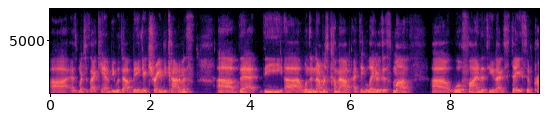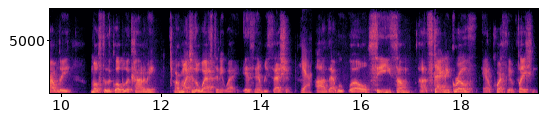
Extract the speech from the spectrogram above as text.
uh, as much as I can be without being a trained economist, uh, that the uh, when the numbers come out, I think later this month, uh, we'll find that the United States and probably most of the global economy, or much of the West anyway, is in recession. Yeah. Uh, that we will see some uh, stagnant growth and, of course, the inflation.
